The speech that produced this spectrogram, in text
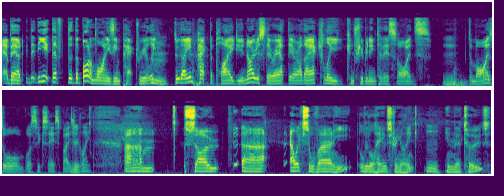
about the the, the the bottom line is impact. Really, Hmm. do they impact the play? Do you notice they're out there? Are they actually contributing to their side's Mm. demise or, or success? Basically, Um, so, uh, Alex Silvagni, little hamstring, I think, Mm. in the twos.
